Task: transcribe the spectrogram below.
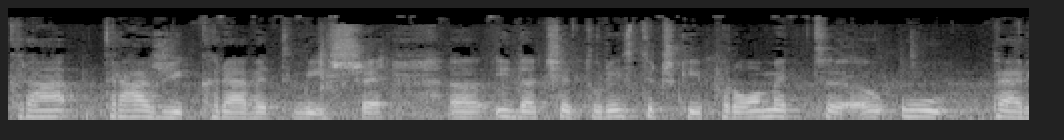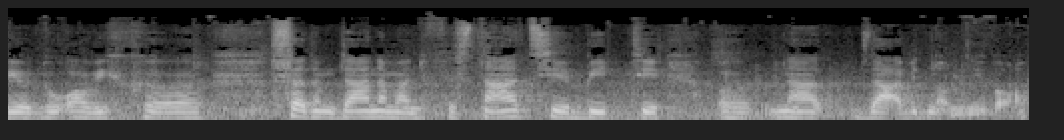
traži krevet više i da će turistički promet u periodu ovih sedam dana manifestacije biti na zavidnom nivou.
